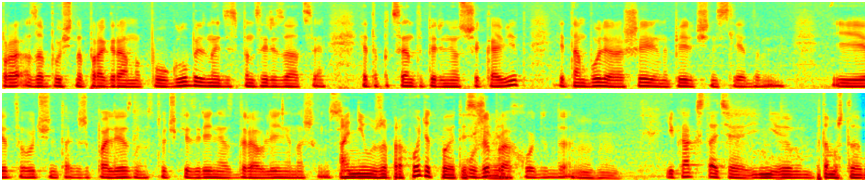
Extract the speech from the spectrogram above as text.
про, запущена программа по углубленной диспансеризации. Это пациенты, перенесшие ковид, и там более расширенный перечень исследований. И это очень также полезно с точки зрения оздоровления нашего населения. Они уже проходят по этой схеме? Уже проходят, да. Угу. И как, кстати, потому что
